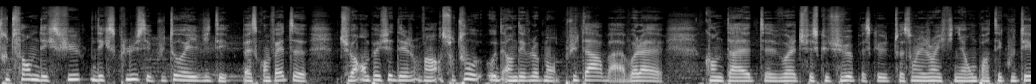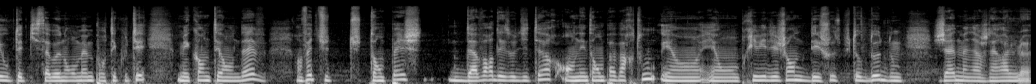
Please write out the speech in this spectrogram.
toute forme d'exclus, c'est plutôt à éviter parce qu'en fait, euh, tu vas empêcher des gens, surtout en développement. Plus tard, bah voilà, quand t'as, voilà, tu fais ce que tu veux parce que de toute façon les gens ils finiront par t'écouter ou peut-être qu'ils s'abonneront même pour t'écouter. Mais quand t'es en dev, en fait, tu tu t'empêches d'avoir des auditeurs en n'étant pas partout et en, et en privilégiant des choses plutôt que d'autres. Donc, je dirais de manière générale, euh,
